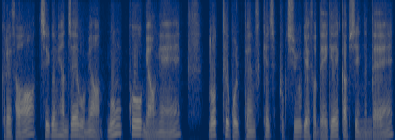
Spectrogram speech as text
그래서 지금 현재 보면 문구명에 노트, 볼펜, 스케치북 지우개에서 4개의 값이 있는데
